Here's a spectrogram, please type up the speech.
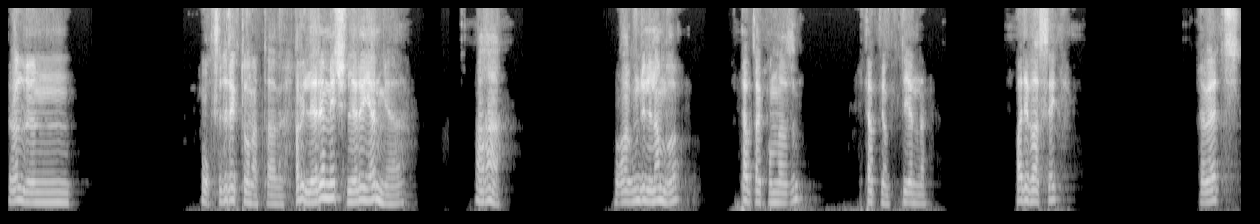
Öldün. Okçu direkt on attı abi. Abi lere meç lere yer mi ya? Aha. Vay undili lan bu. Kitap takmam lazım. Kitap diyorum diğerinden. Hadi bassek. Evet.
